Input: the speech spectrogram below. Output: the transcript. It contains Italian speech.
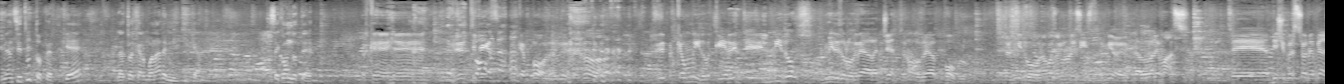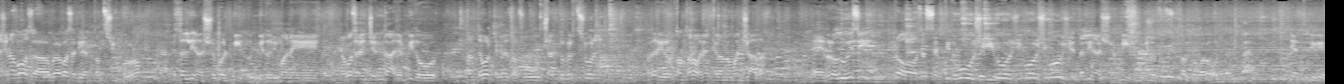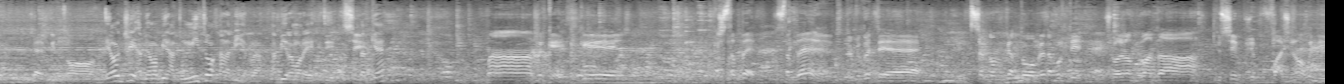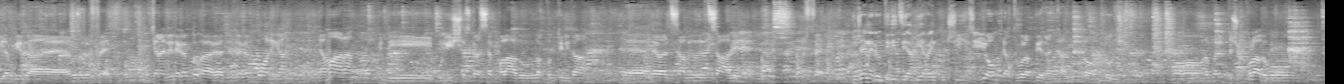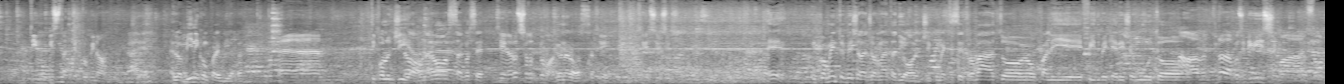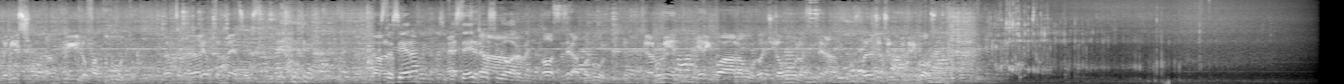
Innanzitutto perché la tua carbonara è mitica? Secondo te? Perché eh, identifica perché è buona, è vero? No, perché è un mito, perché il mito, il mito lo crea la gente, non lo crea il popolo. Cioè, il mito è una cosa che non esiste, il mito è creato dalle masse. Se a 10 persone piace una cosa, quella cosa diventa un simbolo, no? E da lì nasce poi il mito, il mito rimane cosa leggendaria, il mito tante volte credo su 100 persone, magari 89 neanche l'hanno mangiata, eh, però dove sì, però si è sentito voci, voci, voci, voci e da lì nasce il mito, il mito è soltanto parole, niente di che, cioè il mito sono... E oggi abbiamo abbinato un mito alla birra, a Birra Moretti. Sì. Perché? Ma perché? Perché ci sta bene, ci sta bene, tra virgolette è- essendo un piatto preta por te ci vuole una bevanda più semplice e più facile, no? quindi la birra è la cosa perfetta, contiene anidride eh, anidride carbonica, è amara, quindi pulisce, sgrassa il palato, dà continuità, eh, leva il sapido del sale, perfetto. In genere utilizzi la birra in cucina. Sì, io ho un piatto con la birra in casa, però un dolce. Ho una barretta di cioccolato con timo, pistacchio e topinato. E lo abbini con quale birra? Ehm, Tipologia, No, una rossa, cos'è? sì, una rossa doppio È mare. una rossa. Sì, sì, sì, sì. sì. E un commento invece alla giornata di oggi, come ti sei trovato, quali feedback hai ricevuto? No, una giornata positivissima, è stato benissimo, tranquillo, ho fatto tutto. Alle otto e mezza. Stasera? Si festeggia o stasera- si dorme? No, stasera a Bagor, finalmente, ieri qua lavoro, oggi lavoro, stasera,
